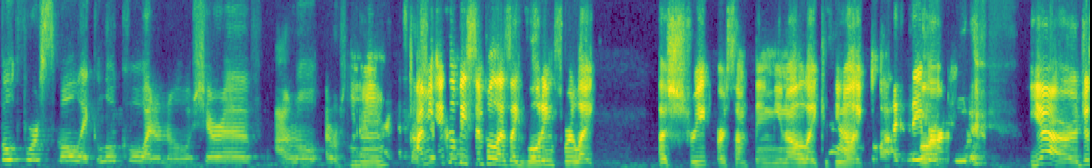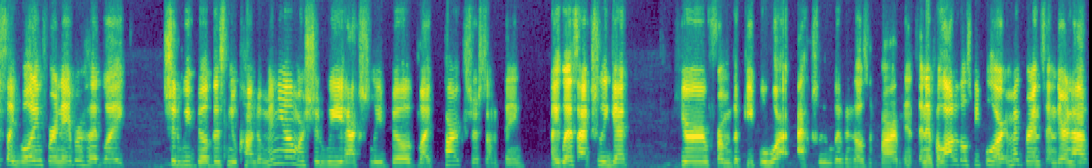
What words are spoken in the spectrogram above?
Vote for small like local. I don't know sheriff. I don't know. I don't know. Mhm. That's not I mean it could be simple as like voting for like a street or something, you know, like 'cause, you know like like neighborhood. yeah, or just like voting for a neighborhood like should we build this new condominium or should we actually build like parks or something? Like let's actually get hear from the people who actually live in those environments. And if a lot of those people are immigrants and they're not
